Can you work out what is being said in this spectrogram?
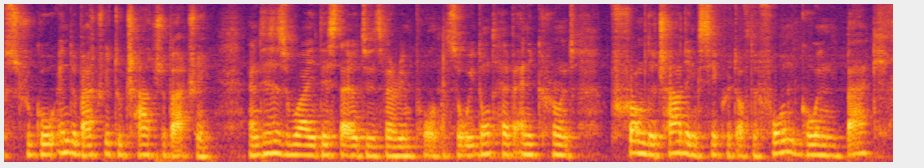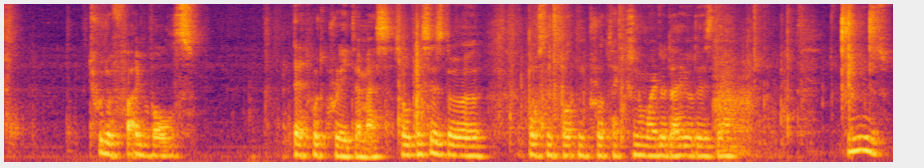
should go in the battery to charge the battery. And this is why this diode is very important. So we don't have any current from the charging circuit of the phone going back to the 5 volts that would create a mess. So this is the most important protection why the diode is there. Use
